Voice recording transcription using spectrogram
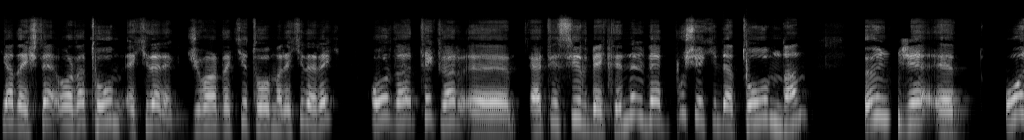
ya da işte orada tohum ekilerek, civardaki tohumlar ekilerek orada tekrar e, ertesi yıl beklenir ve bu şekilde tohumdan önce e, o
